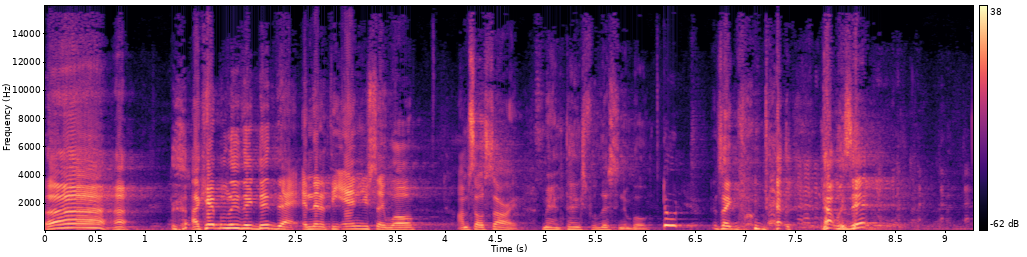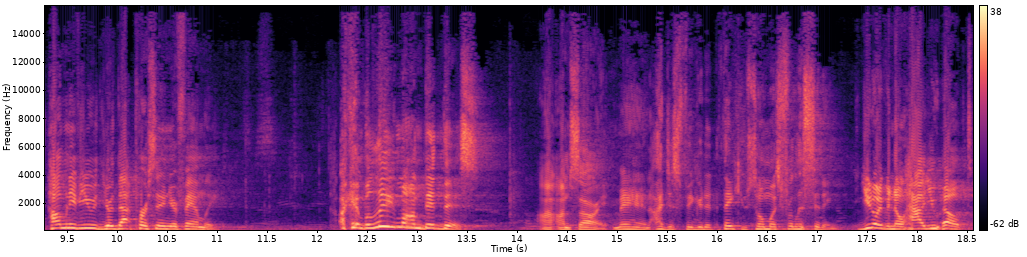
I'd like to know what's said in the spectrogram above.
ah, I can't believe they did that. And then at the end, you say, Well, I'm so sorry. Man, thanks for listening, bro. Dude. It's like, that, that was it? How many of you, you're that person in your family? I can't believe mom did this. I, am sorry. Man, I just figured it. Thank you so much for listening. You don't even know how you helped.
